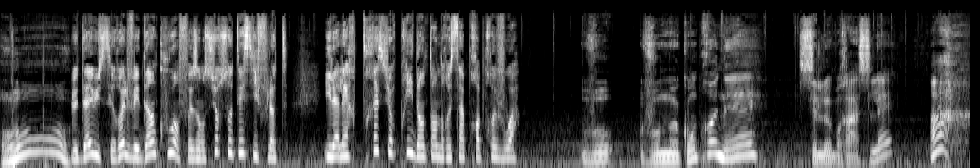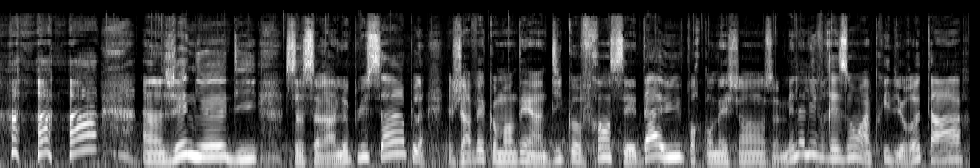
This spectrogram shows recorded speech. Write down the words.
Oh le Dahu s'est relevé d'un coup en faisant sursauter Sifflotte. Il a l'air très surpris d'entendre sa propre voix. Vous... Vous me comprenez? C'est le bracelet? Ah Ingénieux, dit. Ce sera le plus simple. J'avais commandé un dico français d'AU pour qu'on échange, mais la livraison a pris du retard.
